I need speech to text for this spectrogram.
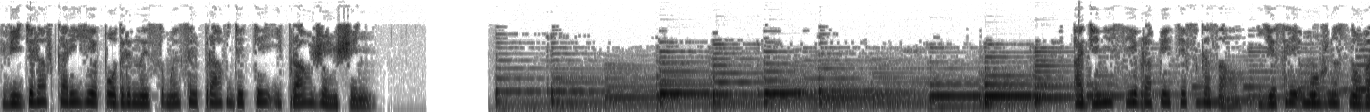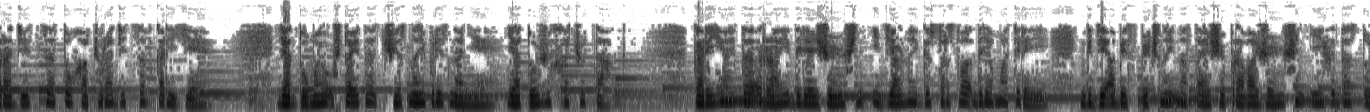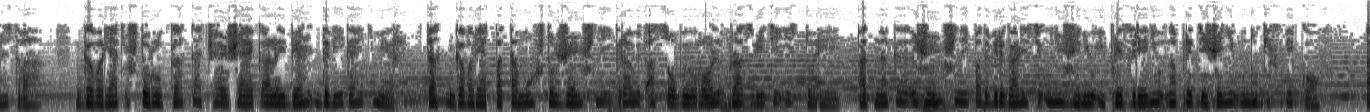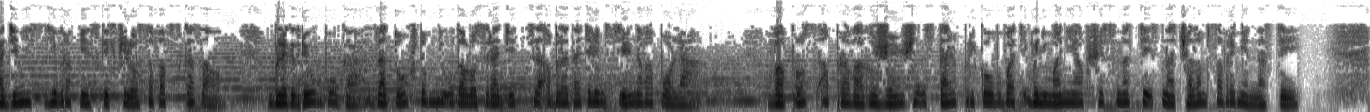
Видела в Корее подлинный смысл прав детей и прав женщин. Один из европейцев сказал, если можно снова родиться, то хочу родиться в Корее. Я думаю, что это честное признание. Я тоже хочу так. Корея – это рай для женщин, идеальное государство для матерей, где обеспечены настоящие права женщин и их достоинства. Говорят, что рука, качающая колыбель, двигает мир. Так говорят потому, что женщины играют особую роль в развитии истории. Однако женщины подвергались унижению и презрению на протяжении многих веков. Один из европейских философов сказал, «Благодарю Бога за то, что мне удалось родиться обладателем сильного поля». Вопрос о правах женщин стал приковывать внимание общественности с началом современности.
